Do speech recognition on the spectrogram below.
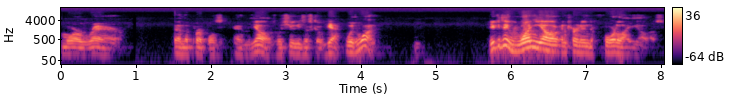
more rare than the purples and the yellows, which you can just go get with one. You can take one yellow and turn it into four light yellows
